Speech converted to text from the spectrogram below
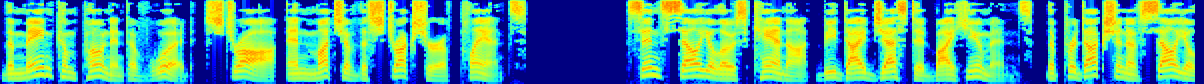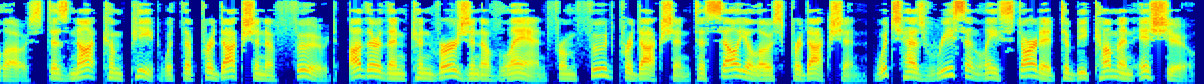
the main component of wood, straw, and much of the structure of plants. Since cellulose cannot be digested by humans, the production of cellulose does not compete with the production of food, other than conversion of land from food production to cellulose production which has recently started to become an issue.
